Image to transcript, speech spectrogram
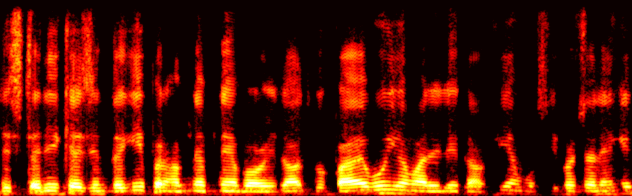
जिस तरीके ज़िंदगी पर हमने अपने अबाजात को पाया वही हमारे लिए काफ़ी हम उसी पर चलेंगे।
